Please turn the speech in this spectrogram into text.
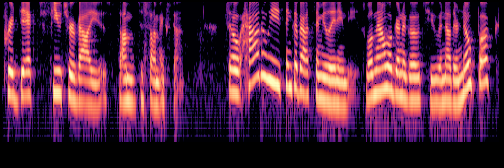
predict future values some, to some extent. So how do we think about simulating these? Well, now we're going to go to another notebook.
